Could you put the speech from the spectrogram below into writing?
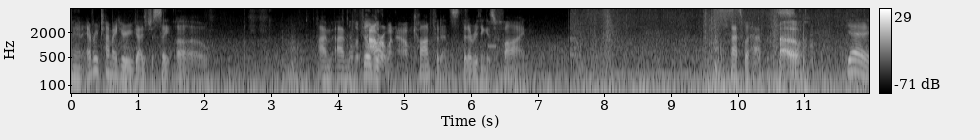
man, every time I hear you guys just say "uh oh," I'm I'm Well, the filled power with went out. confidence that everything is fine. That's what happens. Uh oh. Yay!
